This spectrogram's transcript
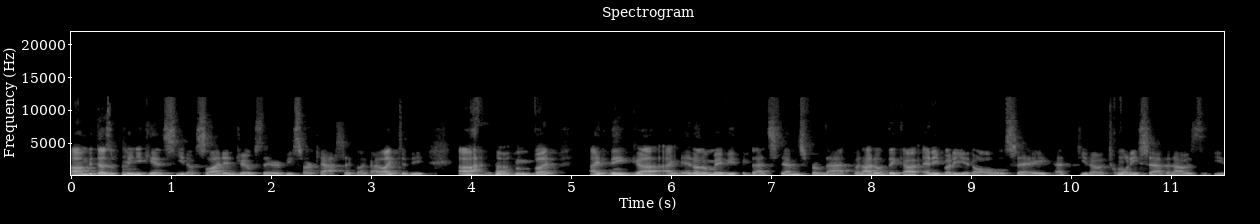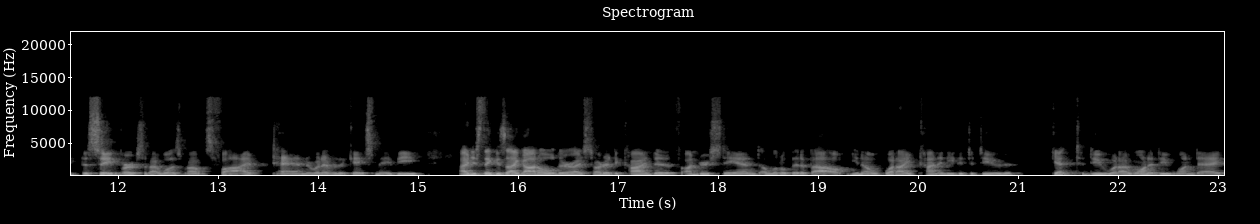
Um, it doesn't mean you can't, you know, slide in jokes there and be sarcastic like I like to be. Uh, but I think, uh, I, I, don't know, maybe that stems from that, but I don't think uh, anybody at all will say at, you know, 27, I was the same person I was when I was five, 10 or whatever the case may be. I just think as I got older, I started to kind of understand a little bit about, you know, what I kind of needed to do to get to do what I want to do one day.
